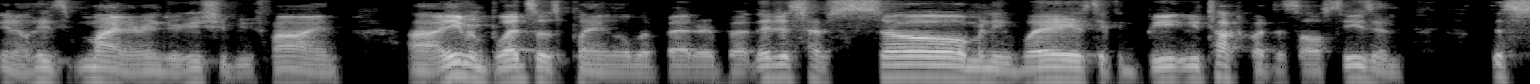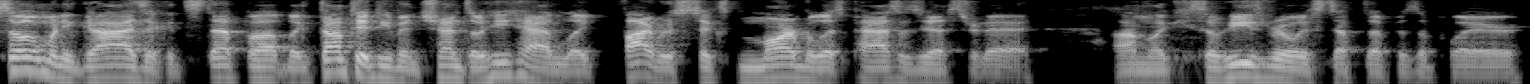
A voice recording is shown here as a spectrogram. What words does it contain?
you know, he's minor injury, he should be fine. Uh, even Bledsoe's playing a little bit better, but they just have so many ways they could beat. We talked about this all season. There's so many guys that could step up. Like Donte DiVincenzo, he had like five or six marvelous passes yesterday. Um, like so, he's really stepped up as a player.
